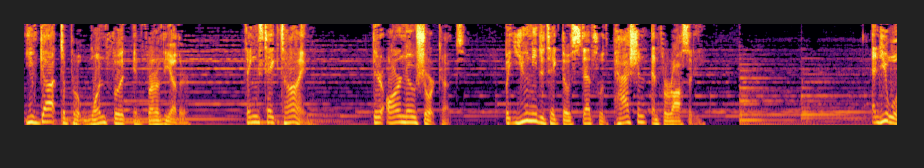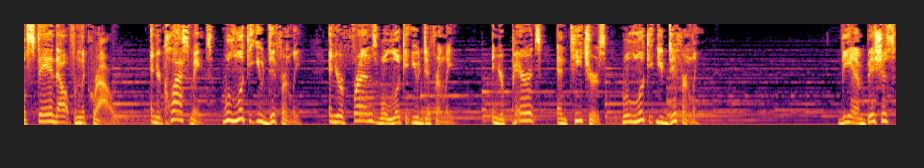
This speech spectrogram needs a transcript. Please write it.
You've got to put one foot in front of the other. Things take time. There are no shortcuts, but you need to take those steps with passion and ferocity. And you will stand out from the crowd, and your classmates will look at you differently, and your friends will look at you differently, and your parents and teachers will look at you differently. The ambitious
